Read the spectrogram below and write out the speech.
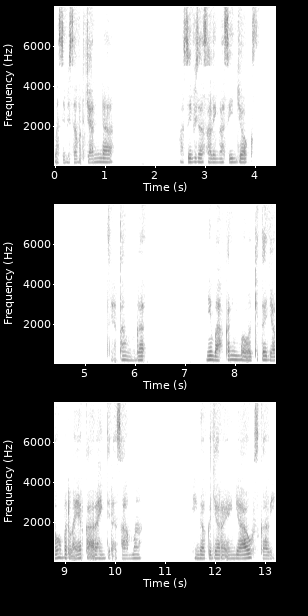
Masih bisa bercanda. Masih bisa saling ngasih jokes Ternyata enggak. Ini bahkan membawa kita jauh berlayar ke arah yang tidak sama, hingga ke jarak yang jauh sekali.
